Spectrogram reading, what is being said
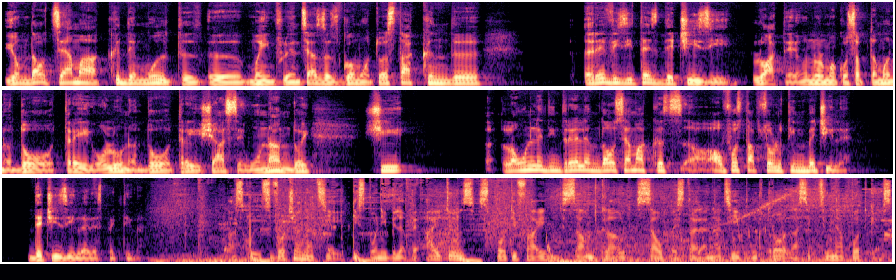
Eu îmi dau seama cât de mult uh, mă influențează zgomotul ăsta când uh, revizitez decizii luate în urmă cu o săptămână, două, trei, o lună, două, trei, șase, un an, doi și uh, la unele dintre ele îmi dau seama că au fost absolut imbecile deciziile respective. Asculți Vocea Nației, disponibilă pe iTunes, Spotify, SoundCloud sau pe starea nației.ro la secțiunea podcast.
